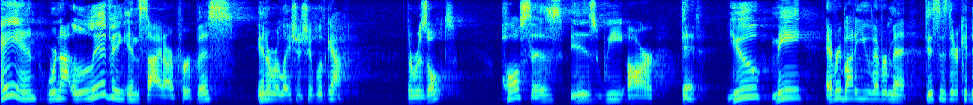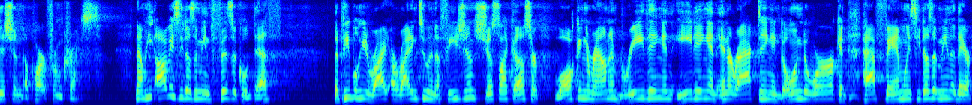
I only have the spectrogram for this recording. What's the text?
and we're not living inside our purpose in a relationship with God. The result, Paul says, is we are dead. You, me, everybody you've ever met, this is their condition apart from Christ. Now, he obviously doesn't mean physical death. The people he write, are writing to in Ephesians, just like us, are walking around and breathing and eating and interacting and going to work and have families. He doesn't mean that they are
